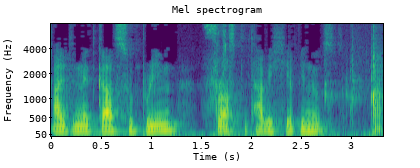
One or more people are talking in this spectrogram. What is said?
Ultimate Guard Supreme Frosted habe ich hier benutzt. Ja.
